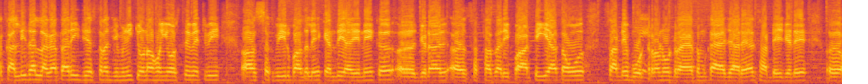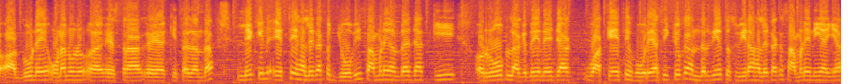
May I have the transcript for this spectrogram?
ਅਕਾਲੀ ਦਲ ਲਗਾਤਾਰ ਹੀ ਜਿਸ ਤਰ੍ਹਾਂ ਜਿਮਨੀ ਚੋਣਾਂ ਹੋਈਆਂ ਉਸ ਦੇ ਵਿੱਚ ਵੀ ਅ, ਸੁਖਬੀਰ ਬਾਦਲ ਇਹ ਕਹਿੰਦੇ ਆਏ ਨੇ ਕਿ ਜਿਹੜਾ ਸੱਤਾਧਾਰੀ ਪਾਰਟੀ ਆ ਤਾਂ ਉਹ ਸਾਡੇ ਵੋਟਰਾਂ ਨੂੰ ਡਰਾਇਆ ਧਮਕਾਇਆ ਜਾ ਰਿਹਾ ਸਾਡੇ ਜਿਹੜੇ ਆਗੂ ਨੇ ਉਹਨਾਂ ਨੂੰ ਇਸ ਤਰ੍ਹਾਂ ਕੀਤਾ ਜਾਂਦਾ। ਲੇਕਿਨ ਇੱਥੇ ਹੱਲੇ ਤੱਕ ਜੋ ਵੀ ਸਾਹਮਣੇ ਆਉਂਦਾ ਜਾਂ ਕੀ ਆਰੋਪ ਲੱਗਦੇ ਨੇ ਜਾਂ ਵਾਕਿਆ ਇੱਥੇ ਹੋ ਰਿਹਾ ਸੀ ਕਿਉਂਕਿ ਅੰਦਰ ਦੀਆਂ ਤਸਵੀਰਾਂ ਹੱਲੇ ਤੱਕ ਸਾਹਮਣੇ ਨਹੀਂ ਆਈਆਂ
